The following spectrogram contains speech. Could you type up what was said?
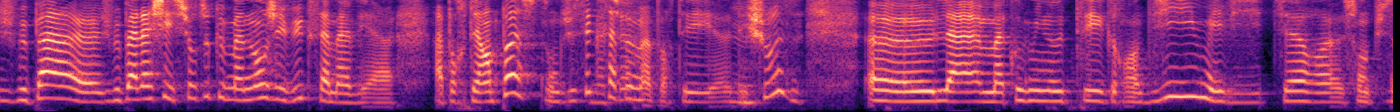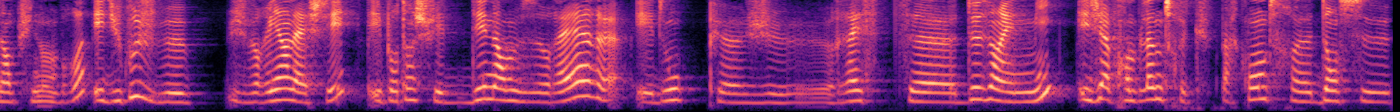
je veux pas je veux pas lâcher surtout que maintenant j'ai vu que ça m'avait apporté un poste donc je sais que ça peut m'apporter des mm. choses. la ma communauté grandit, mes visiteurs sont de plus en plus nombreux et du coup je veux je veux rien lâcher. Et pourtant je fais d'énormes horaires. Et donc euh, je reste euh, deux ans et demi. Et j'apprends plein de trucs. Par contre, euh, dans ce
